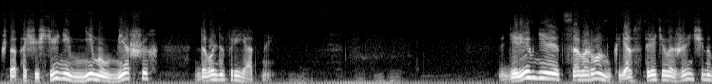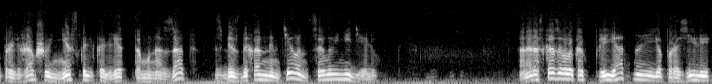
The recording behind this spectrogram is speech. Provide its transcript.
что ощущение мнимо умерших довольно приятное. В деревне Цаваронг я встретила женщину, пролежавшую несколько лет тому назад с бездыханным телом целую неделю. Она рассказывала, как приятно ее поразили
